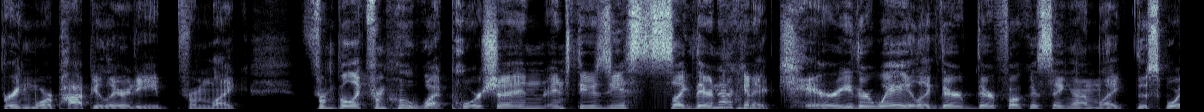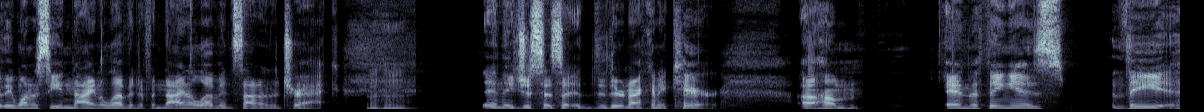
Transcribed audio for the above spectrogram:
bring more popularity from like from but like from who what porsche and enthusiasts like they're not Mhm. going to care either way like they're they're focusing on like the sport they want to see a 911 if a 911 is not on the track Mhm. And they just says they're not going to care. Um and the thing is they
